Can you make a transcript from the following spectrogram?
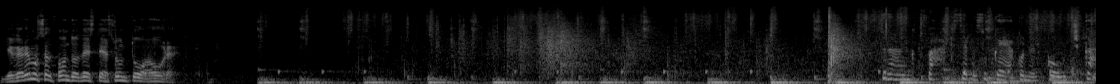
Llegaremos al fondo de este asunto ahora. Trank Pack se besuquea con el Coach Carr.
